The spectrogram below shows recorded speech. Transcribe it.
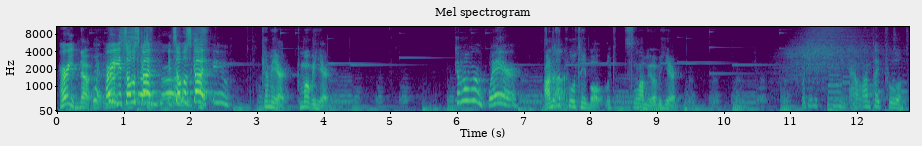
Hurry! No, Hurry, it's almost gone! It's almost gone! Ew. come here. Come over here. Come over where? Onto the pool table. Look at salami over here. What are you doing? I don't want to play pool.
